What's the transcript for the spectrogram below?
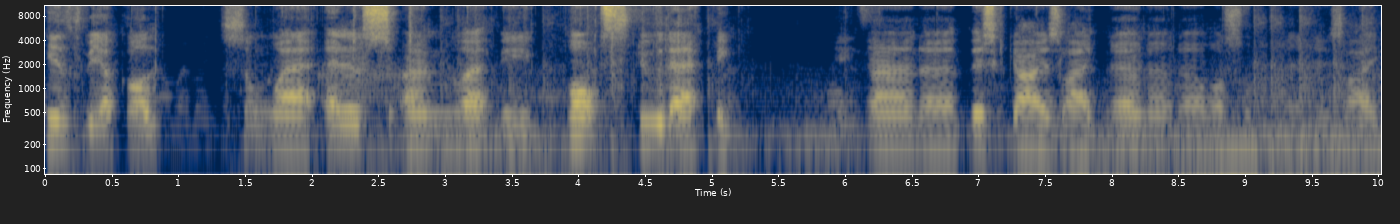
his vehicle somewhere else and let the cops do their thing. And uh, this guy's like, no, no, no, or something. He's like,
